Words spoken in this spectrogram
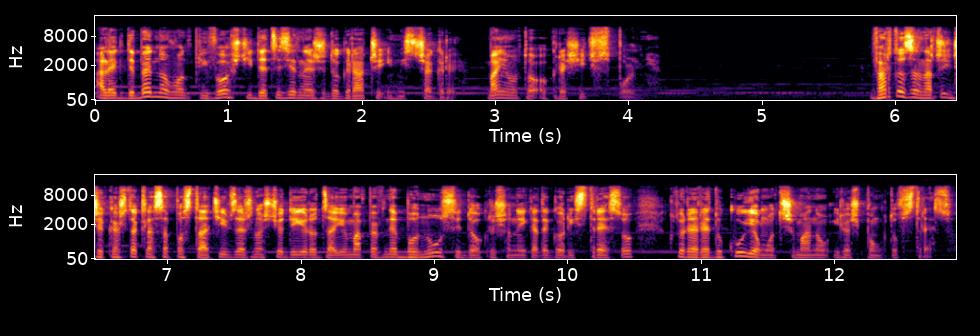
ale gdy będą wątpliwości, decyzja należy do graczy i mistrza gry. Mają to określić wspólnie. Warto zaznaczyć, że każda klasa postaci, w zależności od jej rodzaju, ma pewne bonusy do określonej kategorii stresu, które redukują otrzymaną ilość punktów stresu.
